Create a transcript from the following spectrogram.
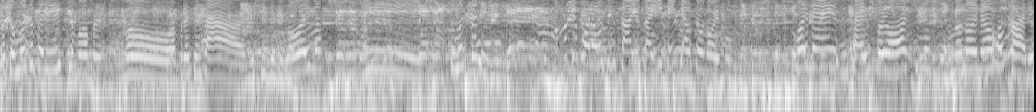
eu estou muito feliz que eu vou, vou apresentar vestido de noiva e estou muito feliz. Como que foram os ensaios aí? Quem que é o seu noivo? Foi bem, os ensaios foi ótimo. O meu noivo é o Romário.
